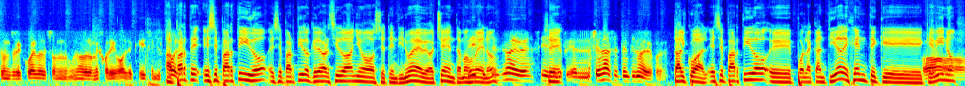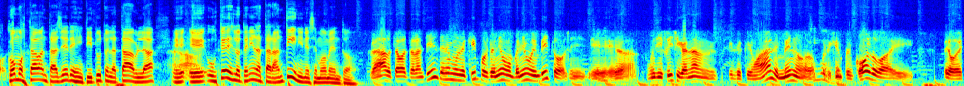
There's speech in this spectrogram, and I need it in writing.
son recuerdos, son uno de los mejores goles que hice en mi historia. Aparte, ese partido, ese partido que debe haber sido años 79, 80 más Sí, o menos. 79, sí, Sí. sí, el Nacional 79 fue. Tal cual, ese partido, eh, por la cantidad de gente que, que Oh. vino, cómo estaban talleres e instituto en la tabla, eh, Ah. eh, ustedes lo tenían a Tarantini en ese momento. Claro, estaba Tarantín, tenemos un equipo, teníamos, veníamos invitos, y, era muy difícil ganar de que nos ganen, menos, por ejemplo, en Córdoba, y, pero el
